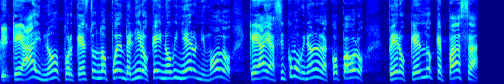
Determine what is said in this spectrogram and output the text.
Y- ¿qué hay, no? Porque estos no pueden venir, ok, no vinieron, ni modo. ¿Qué hay? Así como vinieron a la Copa Oro. Pero, ¿qué es lo que pasa?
